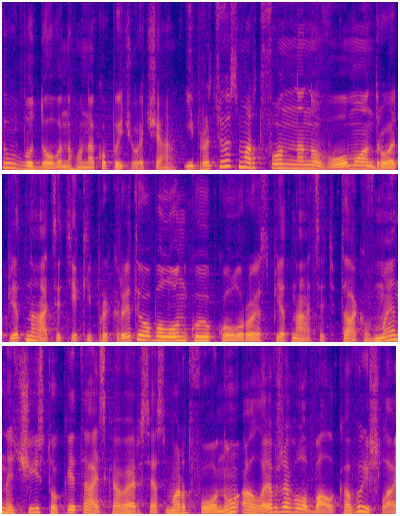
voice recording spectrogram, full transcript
вбудованого накопичувача. І працює смартфон на новому Android 15, який прикритий оболонкою ColorOS 15. Так, в мене чисто китайська версія смартфону, але вже глобалка вийшла,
